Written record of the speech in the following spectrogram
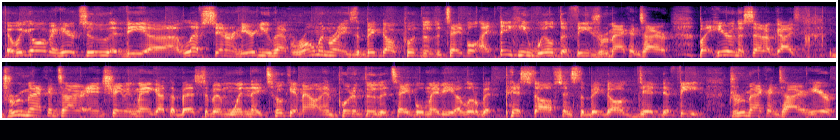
If we go over here to the uh, left center here, you have Roman Reigns, the big dog put through the table. I think he will defeat Drew McIntyre, but here in the setup, guys, Drew McIntyre and Shane McMahon got the best of him when they took him out and put him through the table. Maybe a little bit pissed off since the big dog did defeat Drew McIntyre here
